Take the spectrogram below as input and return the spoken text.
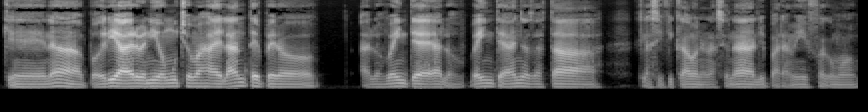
que nada, podría haber venido mucho más adelante, pero a los 20, a los 20 años ya estaba clasificado en la nacional y para mí fue como,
